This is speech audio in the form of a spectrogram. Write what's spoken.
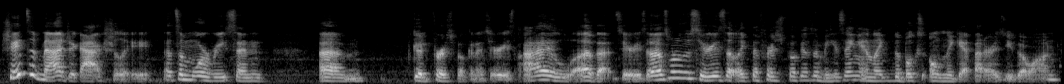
Shades of Magic, actually. That's a more recent um, good first book in a series. I love that series. And that's one of those series that like the first book is amazing and like the books only get better as you go on.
